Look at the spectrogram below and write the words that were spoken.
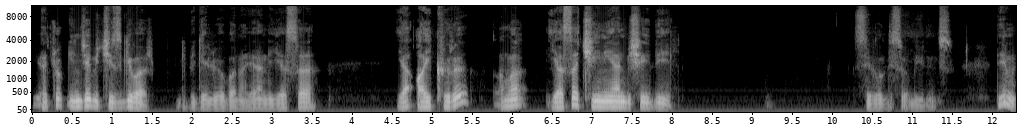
yani çok ince bir çizgi var gibi geliyor bana. Yani yasa ya aykırı ama yasa çiğneyen bir şey değil. Civil disobedience. Değil mi?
